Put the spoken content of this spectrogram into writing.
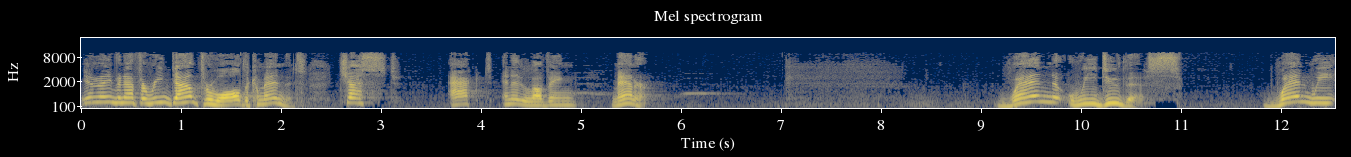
You don't even have to read down through all the commandments. Just act in a loving manner. When we do this, when we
